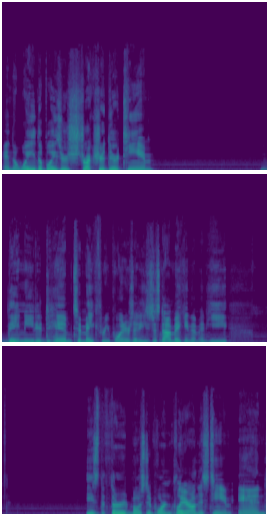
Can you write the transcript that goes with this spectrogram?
and the way the Blazers structured their team, they needed him to make three pointers, and he's just not making them, and he is the third most important player on this team, and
